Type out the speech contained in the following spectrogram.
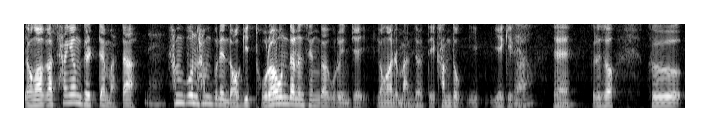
영화가 상영될 때마다 네. 한분한 분의 넋이 돌아온다는 생각으로 이제 영화를 만들었대 이 감독 이 얘기가? 예 그래서 그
